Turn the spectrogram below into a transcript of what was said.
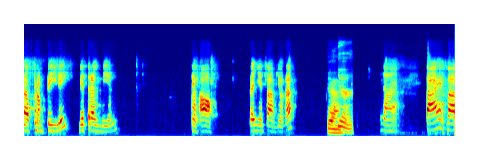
17នេះវាត្រូវមានទាំងអស់តែញាណសម្បយុទ្ធណាចាណាតែបើ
